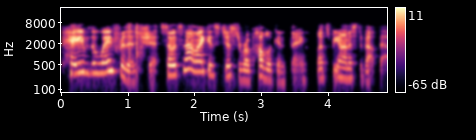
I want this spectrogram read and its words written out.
paved the way for this shit. So it's not like it's just a Republican thing. Let's be honest about that.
